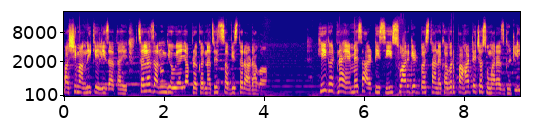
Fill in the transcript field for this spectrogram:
अशी मागणी केली जात आहे. चला जाणून घेऊया या प्रकरणाचे सविस्तर आढावा. ही घटना M S R T C Swargate bus स्थानकावर पहाटेच्या सुमारास घडली.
